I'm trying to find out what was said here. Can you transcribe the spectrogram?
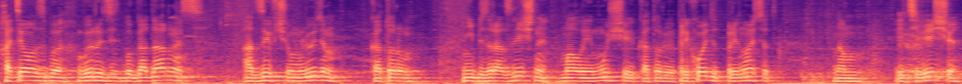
Хотелось бы выразить благодарность отзывчивым людям, которым не безразличны малоимущие, которые приходят, приносят нам эти вещи.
